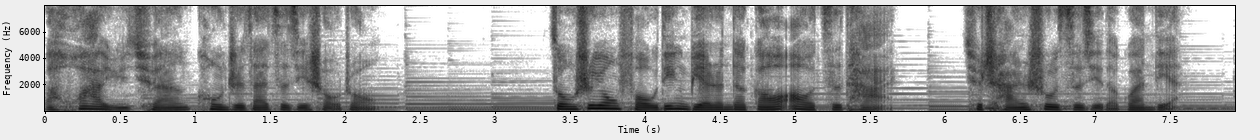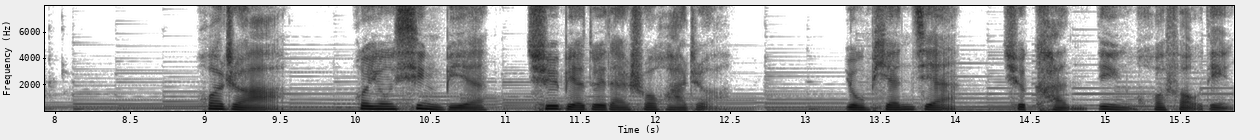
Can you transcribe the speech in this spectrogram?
把话语权控制在自己手中，总是用否定别人的高傲姿态去阐述自己的观点，或者。会用性别区别对待说话者，用偏见去肯定或否定。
